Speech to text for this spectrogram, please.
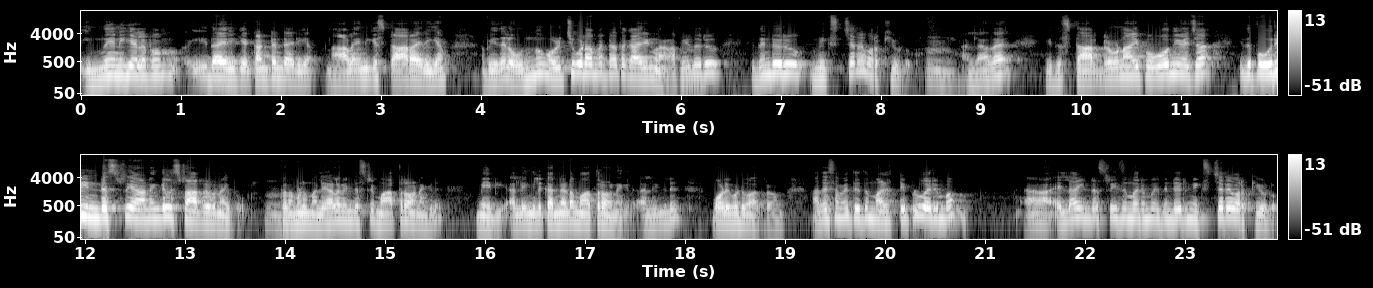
ഇന്ന് എനിക്ക് ചിലപ്പം ഇതായിരിക്കാം കണ്ടന്റ് ആയിരിക്കാം. നാളെ എനിക്ക് സ്റ്റാർ ആയിരിക്കാം. അപ്പോൾ ഇതിൽ ഒന്നും ഒഴിച്ചുകൂടാൻ പറ്റാത്ത കാര്യങ്ങളാണ്. അപ്പോൾ ഇതൊരു ഇതിന്റെ ഒരു മിക്സ്ചറേ വർക്ക് ചെയ്യുള്ളൂ. അല്ലാതെ ഇത് സ്റ്റാർ ഡ്രിവൺ ആയി പോകുമെന്ന് ചോദിച്ചാൽ ഇതിപ്പോൾ ഒരു ഇൻഡസ്ട്രി ആണെങ്കിൽ സ്റ്റാർ ഡ്രിവൺ ആയി പോകും. ഇപ്പോൾ നമ്മൾ മലയാളം ഇൻഡസ്ട്രി മാത്രമാണെങ്കിൽ മേ ബി അല്ലെങ്കിൽ കന്നഡ മാത്രമാണെങ്കിൽ അല്ലെങ്കിൽ ബോളിവുഡ് മാത്രമാകും അതേസമയത്ത് ഇത് മൾട്ടിപ്പിൾ വരുമ്പം എല്ലാ ഇൻഡസ്ട്രീസും വരുമ്പോൾ ഇതിന്റെ ഒരു മിക്സ്ചറേ വർക്ക് ചെയ്യുള്ളൂ.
